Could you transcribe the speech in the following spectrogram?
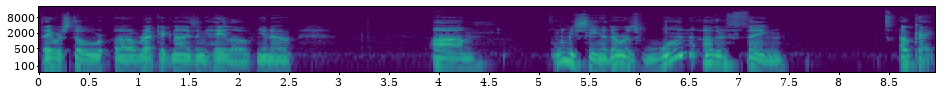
they were still uh, recognizing Halo. You know. Um, let me see here. There was one other thing. Okay.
